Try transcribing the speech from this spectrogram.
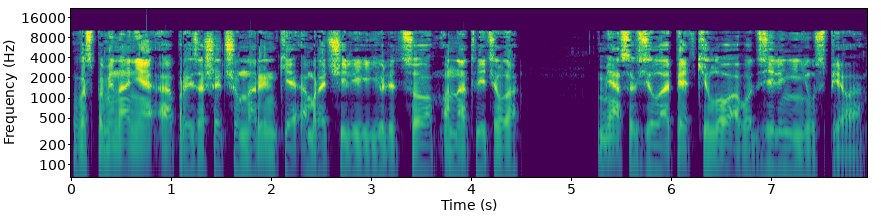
Воспоминания о произошедшем на рынке омрачили ее лицо. Она ответила, «Мясо взяла пять кило, а вот зелени не успела.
